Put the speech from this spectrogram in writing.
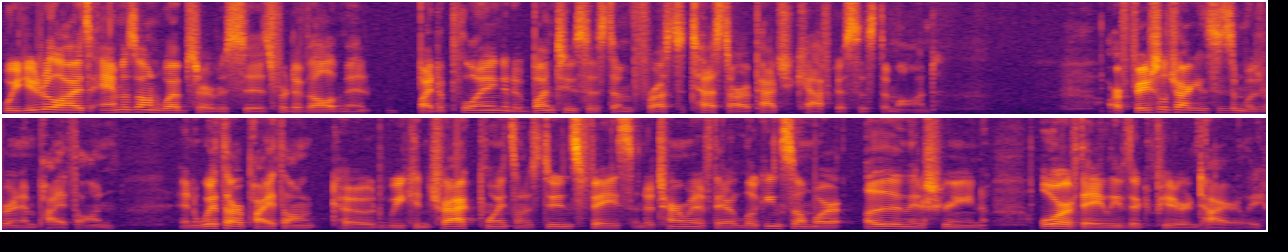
we utilize Amazon Web Services for development by deploying an Ubuntu system for us to test our Apache Kafka system on. Our facial tracking system was written in Python, and with our Python code, we can track points on a student's face and determine if they are looking somewhere other than their screen or if they leave their computer entirely.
